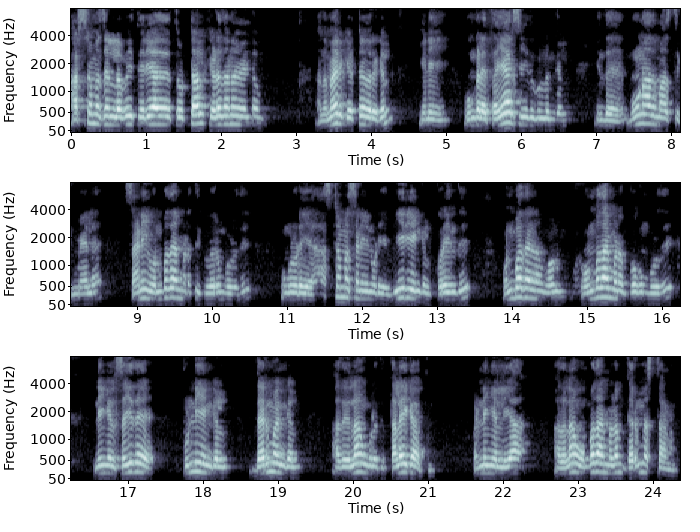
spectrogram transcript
அஷ்டமசனில் போய் தெரியாத தொட்டால் கெடதன வேண்டும்? அந்த மாதிரி கெட்டவர்கள் இனி உங்களை தயார் செய்து கொள்ளுங்கள். இந்த மூணாவது மாதத்துக்கு மேலே சனி ஒன்பதாம் இடத்துக்கு வரும்பொழுது உங்களுடைய அஷ்டம சனியினுடைய வீரியங்கள் குறைந்து ஒன்பதாம் ஒன்- ஒன்பதாம் இடம் போகும்போது நீங்கள் செய்த புண்ணியங்கள் தர்மங்கள் அதெல்லாம் உங்களுக்கு தலை காக்கும். பண்ணீங்க இல்லையா? அதெல்லாம் ஒன்பதாம் இடம் தர்மஸ்தானம்.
